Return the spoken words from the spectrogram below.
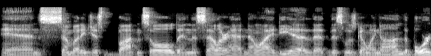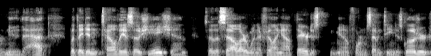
and somebody just bought and sold and the seller had no idea that this was going on the board knew that but they didn't tell the association so the seller, when they're filling out their just you know form 17 disclosure,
